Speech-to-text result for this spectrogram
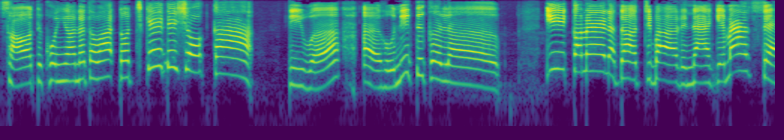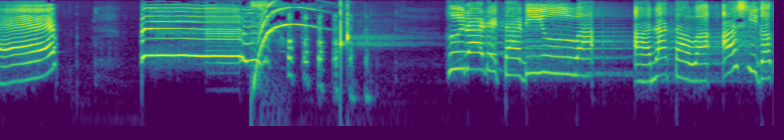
さて、今夜あなたはどっち系でしょうか？では、アホネタから、1個目のドッジボール投げますせ振 られた理由は、あなたは足が臭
